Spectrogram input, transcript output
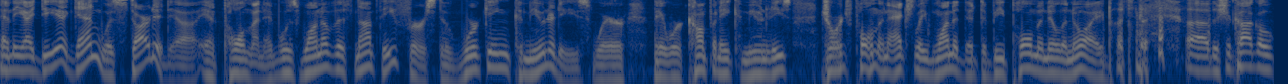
and the idea again was started uh, at Pullman. It was one of, if not the first, of working communities where they were company communities. George Pullman actually wanted it to be Pullman, Illinois, but uh, the Chicago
